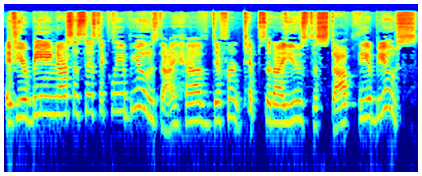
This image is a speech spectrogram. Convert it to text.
If you're being narcissistically abused, I have different tips that I use to stop the abuse.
